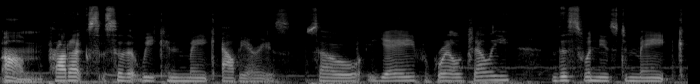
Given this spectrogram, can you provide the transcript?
um, products so that we can make alvearies. So, yay for royal jelly. This one needs to make...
